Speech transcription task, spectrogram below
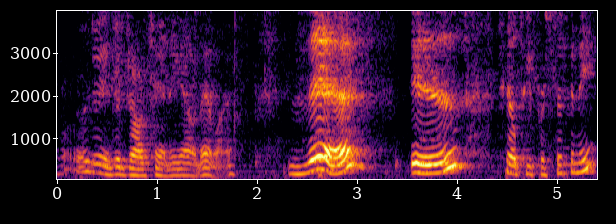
I'm not really doing a good job fanning out, am I? This is TLP Persephone.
